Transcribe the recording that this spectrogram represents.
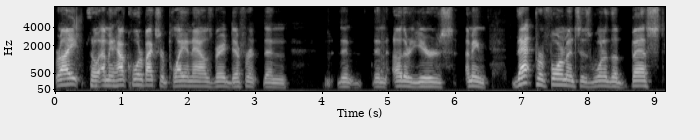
right? So I mean, how quarterbacks are playing now is very different than than than other years. I mean, that performance is one of the best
